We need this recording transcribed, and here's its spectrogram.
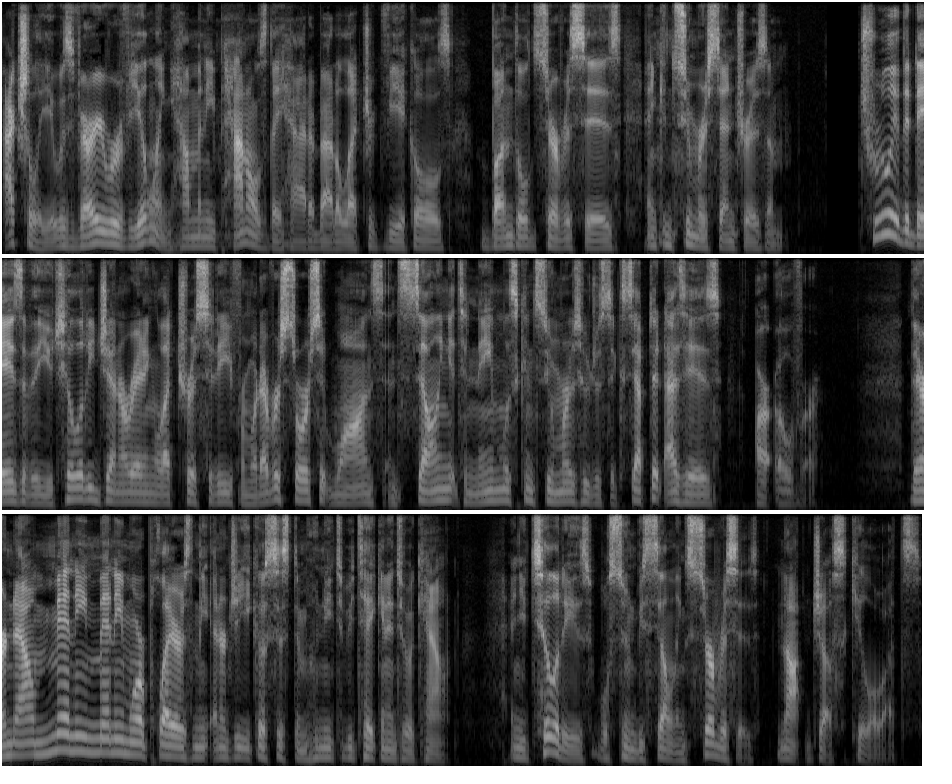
Actually, it was very revealing how many panels they had about electric vehicles, bundled services, and consumer centrism. Truly, the days of the utility generating electricity from whatever source it wants and selling it to nameless consumers who just accept it as is are over. There are now many, many more players in the energy ecosystem who need to be taken into account, and utilities will soon be selling services, not just kilowatts.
